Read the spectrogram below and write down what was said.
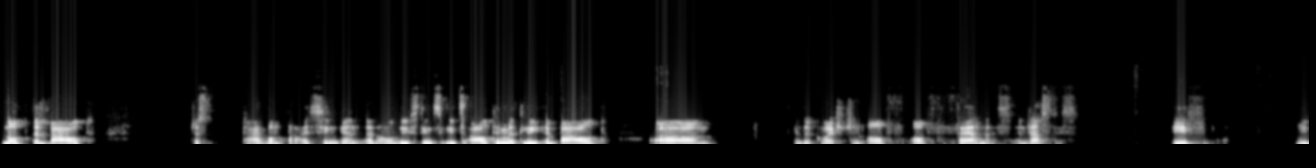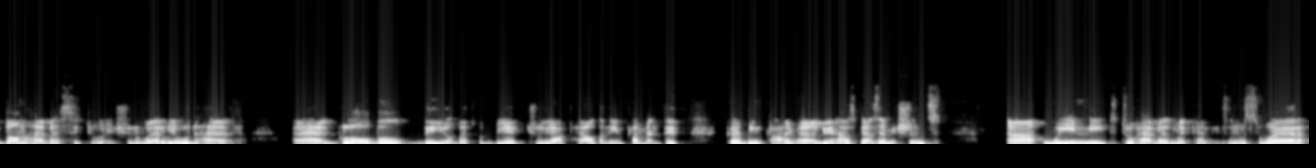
not about just carbon pricing and, and all these things. It's ultimately about um, the question of of fairness and justice. If we don't have a situation where we would have a global deal that would be actually upheld and implemented, curbing climate, uh, greenhouse gas emissions. Uh, we need to have mechanisms where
